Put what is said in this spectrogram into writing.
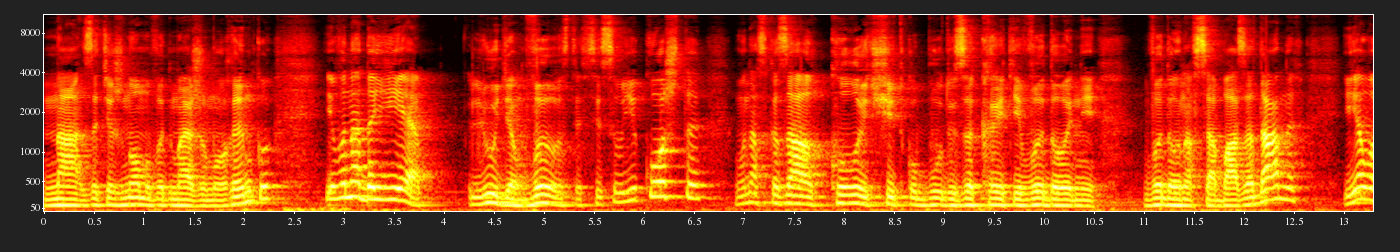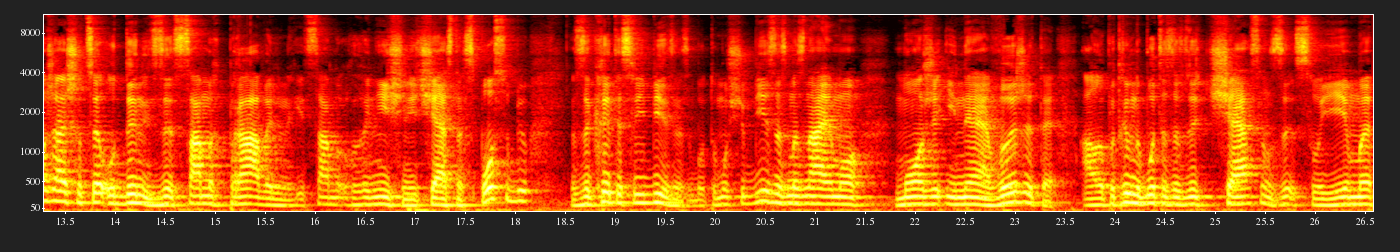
на затяжному ведмежому ринку. І вона дає людям вивести всі свої кошти. Вона сказала, коли чітко будуть закриті, видалені, видалена вся база даних. І я вважаю, що це один з самих правильних і самих органічних і чесних способів закрити свій бізнес. Бо тому що бізнес, ми знаємо, може і не вижити, але потрібно бути завжди чесним з своїми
